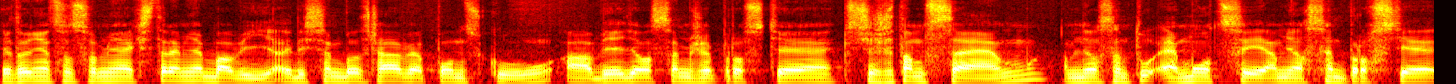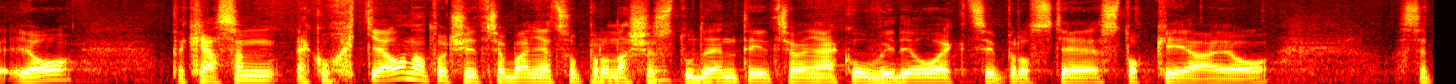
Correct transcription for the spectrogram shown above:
je to něco, co mě extrémně baví. A když jsem byl třeba v Japonsku a věděl jsem, že prostě, prostě že tam jsem a měl jsem tu emoci a měl jsem prostě, jo, tak já jsem jako chtěl natočit třeba něco pro naše studenty, třeba nějakou videolekci prostě z Tokia, jo. Vlastně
